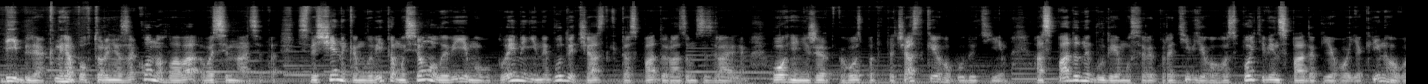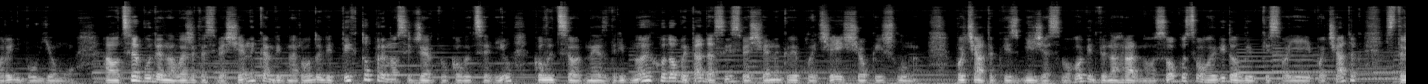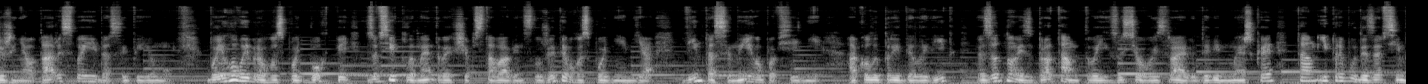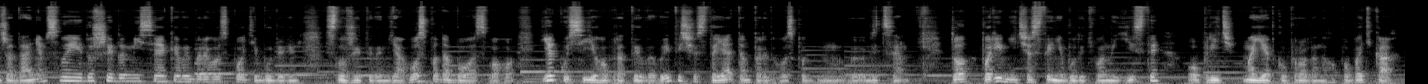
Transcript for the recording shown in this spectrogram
Біблія, книга повторення закону, глава 18. Священникам левітам усьому левіємову племені не буде частки та спаду разом з Ізраїлем. Огняні жертви Господа та частки його будуть їм. А спаду не буде йому серед братів його Господь, він спадок його, як він говорить, був йому. А оце буде належати священникам від народу від тих, хто приносить жертву, коли це віл, коли це одне з дрібної худоби, та даси священникові плече щоки і шлунок. Початок від збіжжя свого, від виноградного соку свого, від оливки своєї початок, стриження отари своєї даси ти йому. Бо його вибрав Господь Бог твій з усіх племен твоїх, щоб ставав він служити в Господнє ім'я, він та сини його по всі дні. А коли прийде Левіт, з одної з братам твоїх з усього Ізраїлю, де він мешкає, там і прибуде за всім жаданням своєї душі до місця, яке вибере Господь, і буде він служити в ім'я Господа Бога свого, як усі його брати Левити, що стоять там перед Господом лицем. То по рівній частині будуть вони їсти, опріч маєтку проданого по батьках.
